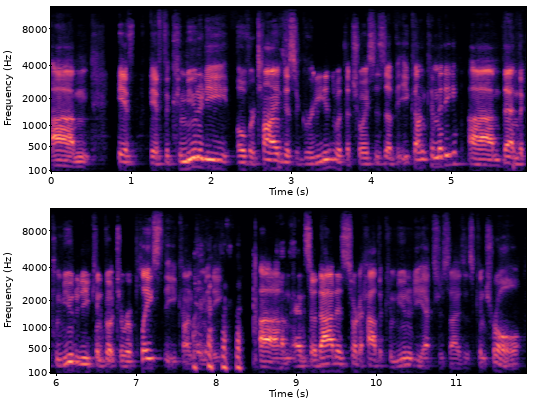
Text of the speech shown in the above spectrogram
Um, if if the community over time disagrees with the choices of the econ committee, um, then the community can vote to replace the econ committee, um, and so that is sort of how the community exercises control.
